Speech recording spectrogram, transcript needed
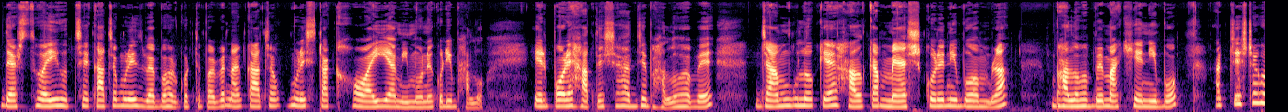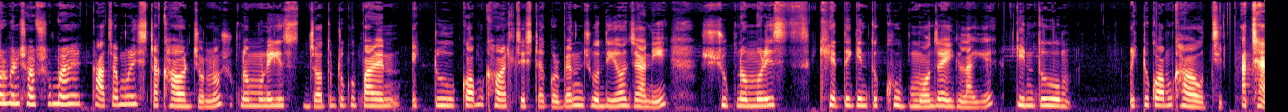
দ্যাটস ওয়াই হচ্ছে কাঁচামরিচ ব্যবহার করতে পারবেন। আর কাঁচামরিচটা খাওয়াই আমি মনে করি ভালো। এরপরে হাতের সাহায্যে ভালোভাবে জামগুলোকে হালকা ম্যাশ করে নিব আমরা। ভালোভাবে মাখিয়ে নিব। আর চেষ্টা করবেন সবসময় কাঁচামরিচটা খাওয়ার জন্য। শুকনো মরিচ যতটুকু পারেন একটু কম খাওয়ার চেষ্টা করবেন। যদিও জানি শুকনো মরিচ খেতে কিন্তু খুব মজাই লাগে, কিন্তু একটু কম খাওয়া উচিত। আচ্ছা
